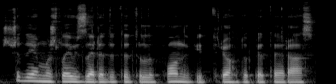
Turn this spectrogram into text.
що дає можливість зарядити телефон від 3 до 5 раз.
